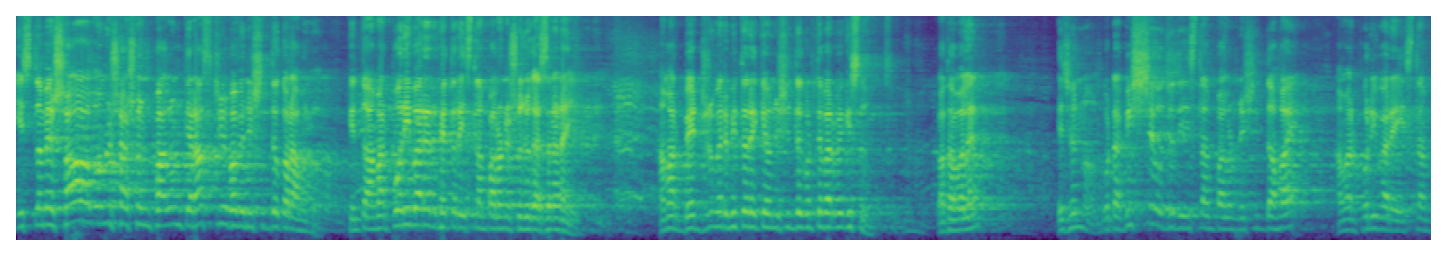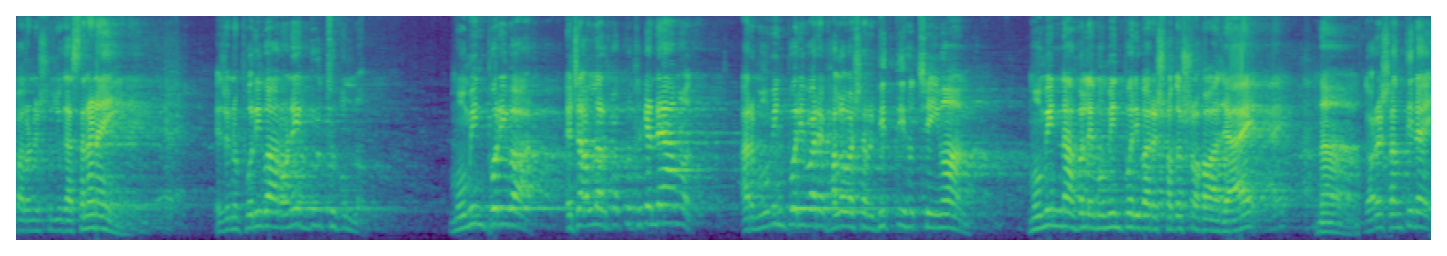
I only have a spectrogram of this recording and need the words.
ইসলামের সব অনুশাসন পালনকে রাষ্ট্রীয়ভাবে নিষিদ্ধ করা হলো। কিন্তু আমার পরিবারের ভেতরে ইসলাম পালনের সুযোগ আছে না নাই? আমার বেডরুমের ভিতরে কেউ নিষিদ্ধ করতে পারবে কিছু? কথা বলেন। এজন্য গোটা বিশ্বেও যদি ইসলাম পালন নিষিদ্ধ হয়, আমার পরিবারে ইসলাম পালনের সুযোগ আছে না নাই? এজন্য পরিবার অনেক গুরুত্বপূর্ণ। মুমিন পরিবার, এটা আল্লাহর পক্ষ থেকে নেয়ামত। আর মুমিন পরিবারে ভালোবাসার ভিত্তি হচ্ছে ইমান মুমিন না হলে মুমিন পরিবারের সদস্য হওয়া যায় না। ঘরে শান্তি নাই,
